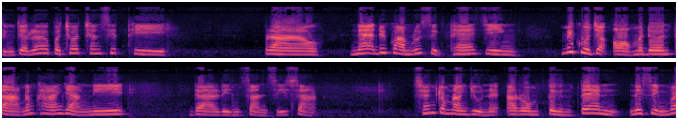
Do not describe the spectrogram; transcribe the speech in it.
ถึงจะเลิกประชดฉันสิที เปล่า แนะด้วยความรู้สึกแท้จริง ไม่ควรจะออกมาเดินตากน้ำค้างอย่างนี้ ดาลินสั่นศีรษะ ฉันกำลังอยู่ในอารมณ์ตื่นเต้น ในสิ่งแว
